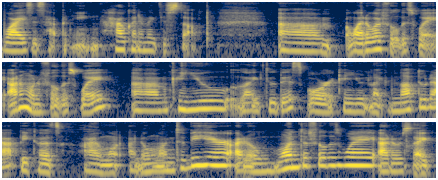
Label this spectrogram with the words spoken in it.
Why is this happening? How can I make this stop? Um, why do I feel this way? I don't want to feel this way. Um, can you like do this or can you like not do that because I want I don't want to be here. I don't want to feel this way. I was like,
